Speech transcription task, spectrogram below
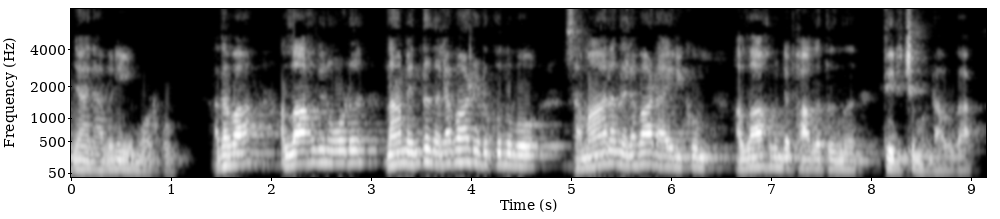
ഞാൻ അവനെയും ഓർക്കും. അഥവാ അള്ളാഹുവിനോട് നാം എന്ത് നിലപാടെടുക്കുന്നുവോ സമാന നിലപാടായിരിക്കും അള്ളാഹുവിന്റെ ഭാഗത്തുനിന്ന് തിരിച്ചുമുണ്ടാവുക.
